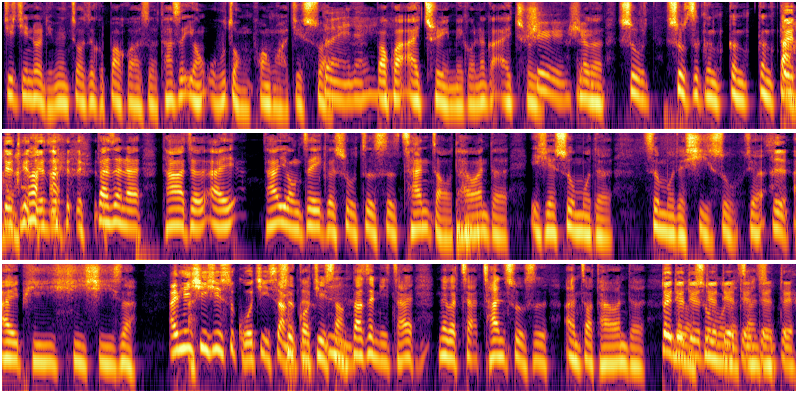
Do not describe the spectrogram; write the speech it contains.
基金会里面做这个报告的时候，他是用五种方法去算，对对，包括 i tree 美国那个 i tree 是是。那个数数字更更更大，对对对对对对，但是呢，他就 i 他用这个数字是参照台湾的一些树木的树木的系数，是。IPCC 是吧？IPCC 是国际上是国际上，但是你才那个参参数是按照台湾的对对对树木的参数，对，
